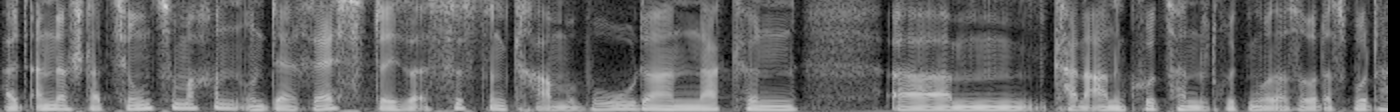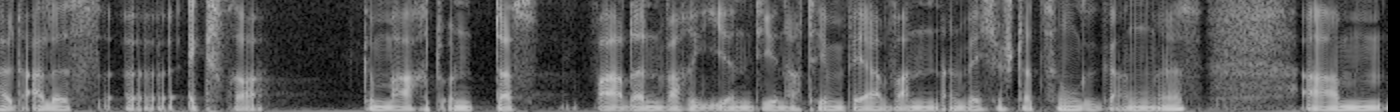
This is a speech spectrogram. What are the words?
halt an der Station zu machen und der Rest, dieser Assistant-Kram, Bruder, Nacken, ähm, keine Ahnung, Kurzhandeldrücken oder so, das wurde halt alles äh, extra gemacht und das war dann variierend, je nachdem, wer wann an welche Station gegangen ist. Ähm,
